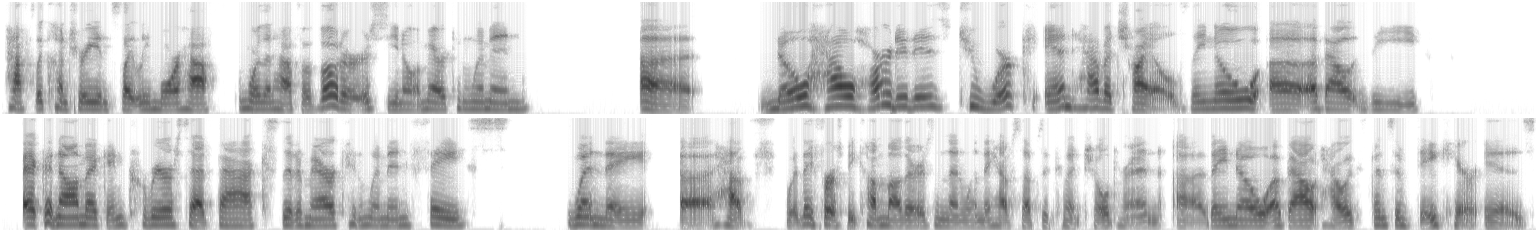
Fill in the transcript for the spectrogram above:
half the country and slightly more half more than half of voters. You know american women uh know how hard it is to work and have a child. They know uh, about the economic and career setbacks that american women face when they uh, have when they first become mothers and then when they have subsequent children uh, they know about how expensive daycare is.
